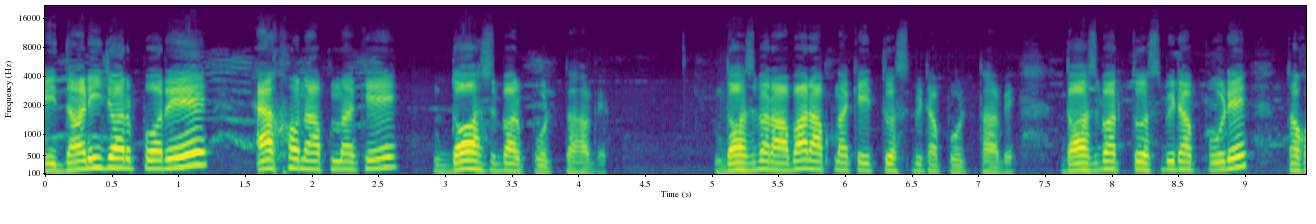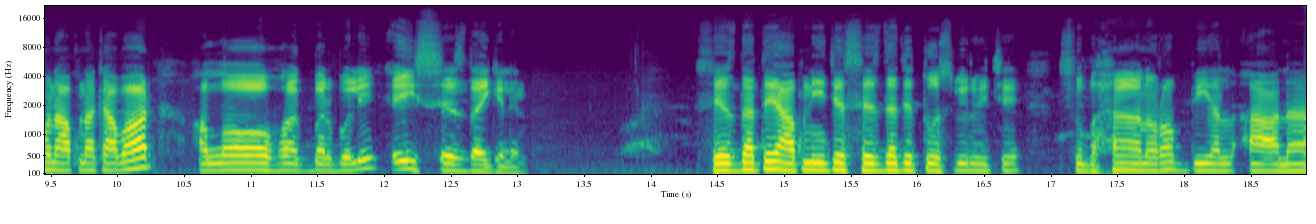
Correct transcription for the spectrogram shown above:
এই দাঁড়িয়ে যাওয়ার পরে এখন আপনাকে দশবার পড়তে হবে। দশবার আবার আপনাকে এই তসবিটা পড়তে হবে। দশবার তসবিটা পড়ে তখন আপনাকে আবার আল্লাহ আকবার বলে এই সেজদায় গেলেন। সেজদাতে আপনি যে সেজদাতে তসবি রয়েছে, সুবহান রব্বিয়াল আলা,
